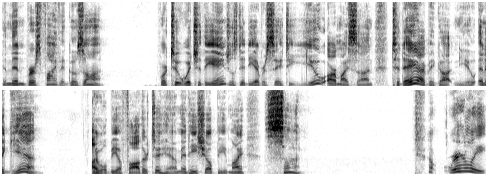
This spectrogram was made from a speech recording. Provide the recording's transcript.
And then verse 5, it goes on. For to which of the angels did he ever say to you are my son, today I begotten you, and again I will be a father to him, and he shall be my son. Now, rarely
